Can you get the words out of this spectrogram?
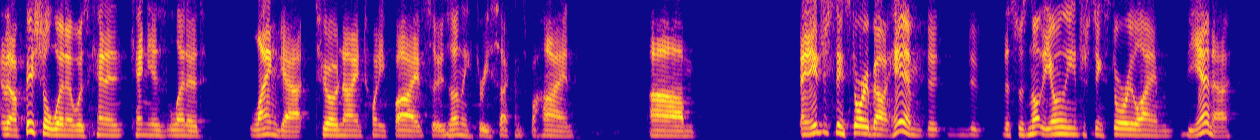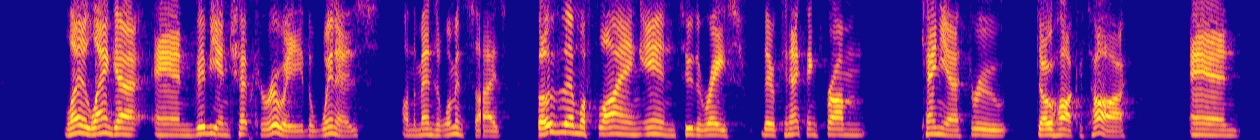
the official winner was Ken, Kenya's Leonard Langat, 209.25, so he was only three seconds behind. Um, an interesting story about him. The, the, this was not the only interesting storyline in Vienna. Leonard Langat and Vivian Chepkirui, the winners on the men's and women's sides, both of them were flying in to the race. They were connecting from Kenya through Doha, Qatar, and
